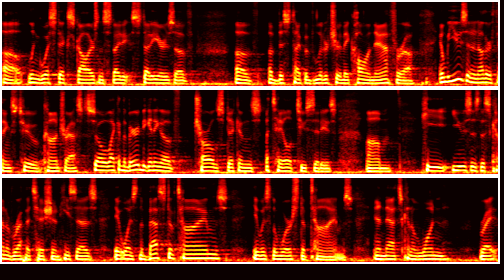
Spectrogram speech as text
uh, linguistic scholars and study, studiers of of of this type of literature they call anaphora, and we use it in other things too. Contrast. So, like at the very beginning of Charles Dickens' A Tale of Two Cities. Um, he uses this kind of repetition. He says, It was the best of times, it was the worst of times. And that's kind of one right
